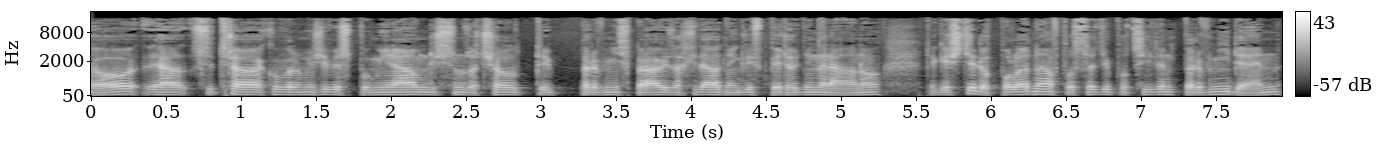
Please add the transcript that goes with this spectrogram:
Jo? Já si třeba jako velmi živě vzpomínám, když jsem začal ty první zprávy zachytávat někdy v pět hodin ráno, tak ještě dopoledne a v podstatě po celý ten první den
